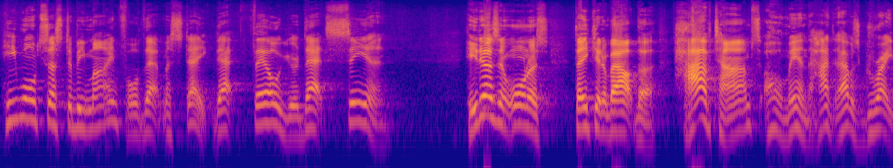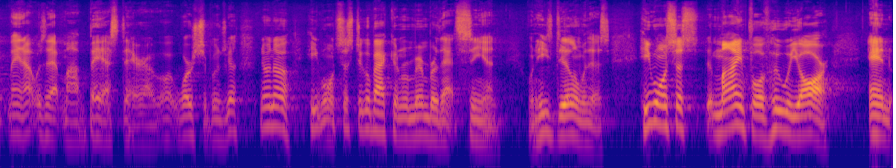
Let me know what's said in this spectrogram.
He wants us to be mindful of that mistake, that failure, that sin. He doesn't want us thinking about the high times. Oh man, high, that was great. Man, that was at my best there. Uh, worship was good. No, no. He wants us to go back and remember that sin when He's dealing with us. He wants us mindful of who we are and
